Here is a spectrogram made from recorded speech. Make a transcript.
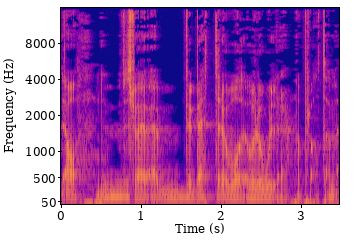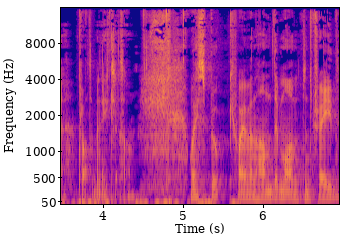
ja, tror jag blir bättre och, och roligare att prata med, prata med Niklas om. Westbrook har även han demandat en trade.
